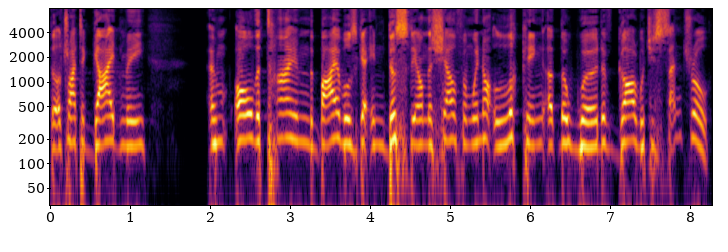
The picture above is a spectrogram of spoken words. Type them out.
that'll try to guide me. And all the time the Bible's getting dusty on the shelf and we're not looking at the Word of God, which is central.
